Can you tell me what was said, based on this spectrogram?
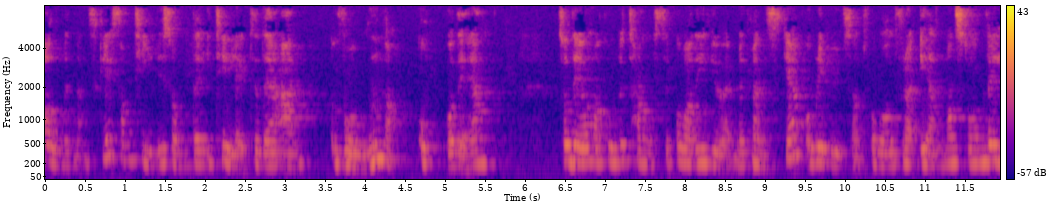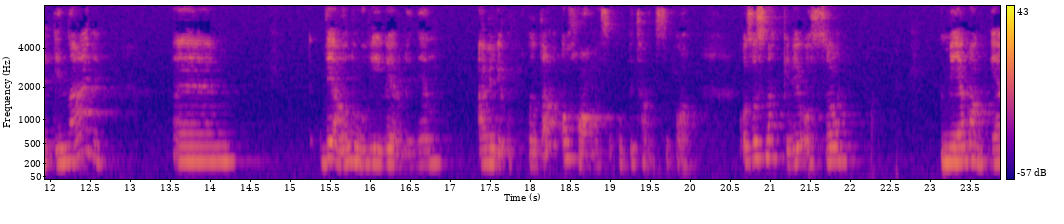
allmennmenneskelig, samtidig som det i tillegg til det er volden da, oppå det igjen. Så det å ha kompetanse på hva det gjør med et menneske å bli utsatt for vold fra en man står veldig nær, eh, det er jo noe vi i VU-linjen er veldig opptatt av og har masse kompetanse på. Og så snakker vi også med mange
